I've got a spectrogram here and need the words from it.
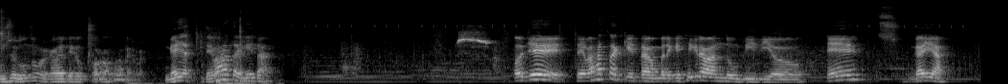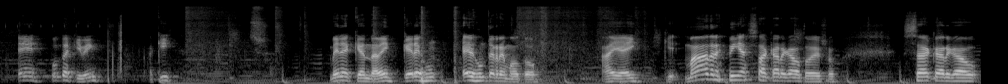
Un segundo, que acaba de tener un porrazo Gaia, te vas a estar quieta Oye, te vas a estar quieta, hombre, que estoy grabando un vídeo. Eh, Gaia Eh, ponte aquí, ven. Aquí. Ven aquí, anda, ven, que eres un, eres un terremoto. Ahí, ahí que, Madre mía, se ha cargado todo eso. Se ha cargado.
